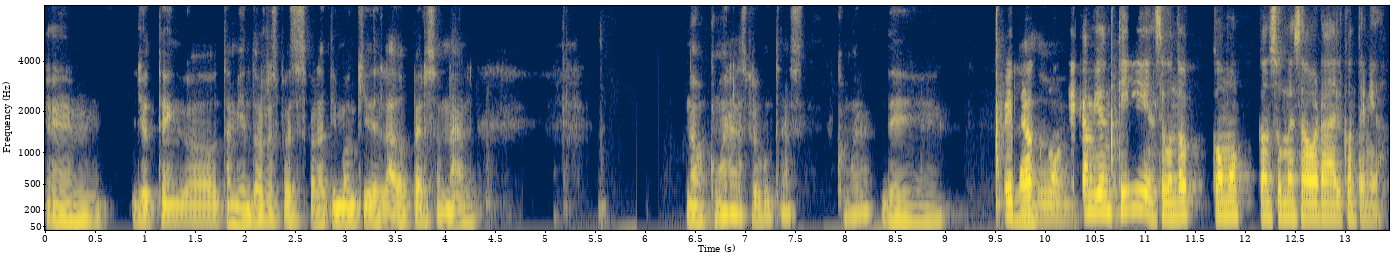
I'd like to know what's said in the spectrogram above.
Em, yo tengo también dos respuestas para ti, Monkey, del lado personal. No, ¿cómo eran las preguntas? ¿Cómo era? De Primero, lado- ¿cómo- ¿qué cambió en ti? Y el segundo, ¿cómo consumes ahora el contenido?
